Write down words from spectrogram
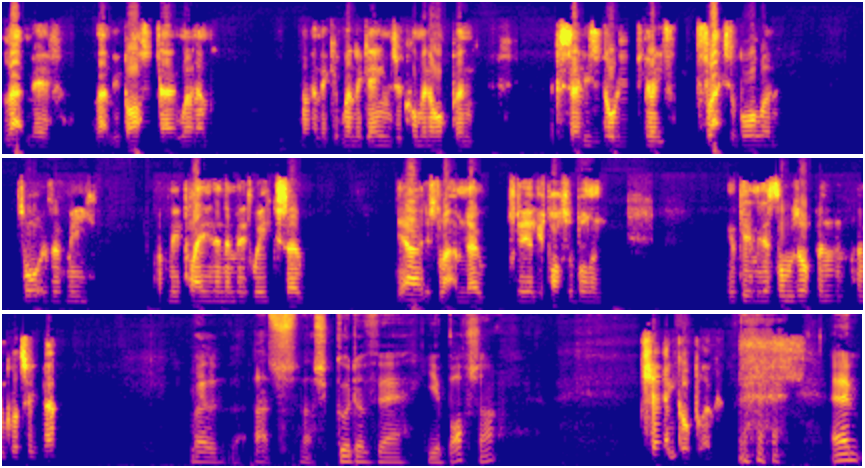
let me let me boss down when I'm when the when the games are coming up and like I said he's always very flexible and supportive of me of me playing in the midweek. So yeah, I just let him know as early as possible, and he'll give me the thumbs up and, and good to go. Well, that's that's good of uh, your boss, that. Yeah, good bloke. um,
